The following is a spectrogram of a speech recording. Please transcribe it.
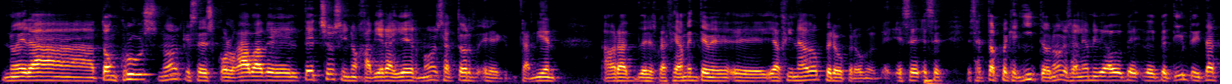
no era Tom Cruise, ¿no? El que se descolgaba del techo, sino Javier Ayer, ¿no? Ese actor eh, también ahora desgraciadamente eh, ya afinado, pero, pero ese, ese, ese actor pequeñito, ¿no? Que salía mirado de, de petinto y tal,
